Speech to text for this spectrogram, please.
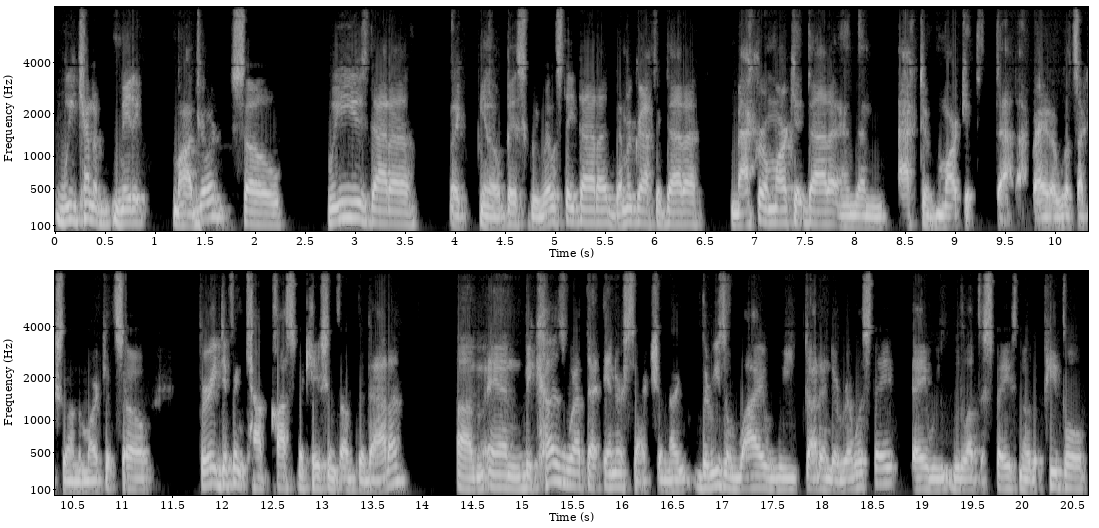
we kind of made it modular. So we use data like you know basically real estate data, demographic data, macro market data, and then active market data, right? Of what's actually on the market. So very different ca- classifications of the data. Um, and because we're at that intersection, the reason why we got into real estate, a we, we love the space, know the people,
